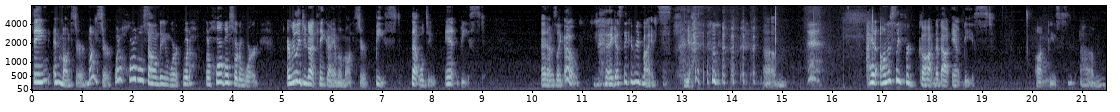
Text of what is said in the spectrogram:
Thing and monster. Monster. What a horrible sounding word. What a, what a horrible sort of word. I really do not think I am a monster. Beast. That will do. Aunt Beast. And I was like, oh, I guess they can read minds. yeah. Um, I had honestly forgotten about Ant Beast. Aunt Beast. Um,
